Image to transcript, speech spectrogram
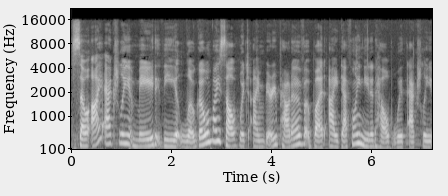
So I actually made the logo myself, which I'm very proud of, but I definitely needed help with actually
